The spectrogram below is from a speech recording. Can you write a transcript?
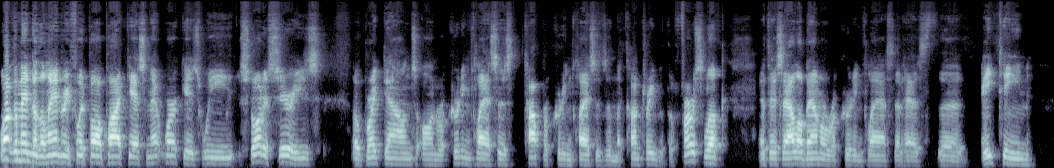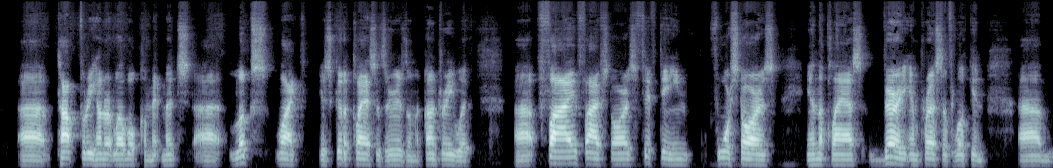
Welcome into the Landry Football Podcast Network as we start a series of breakdowns on recruiting classes, top recruiting classes in the country, with the first look at this Alabama recruiting class that has the 18 uh, top 300 level commitments. Uh, looks like as good a class as there is in the country with uh, five five stars, 15 four stars in the class. Very impressive looking. Um,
